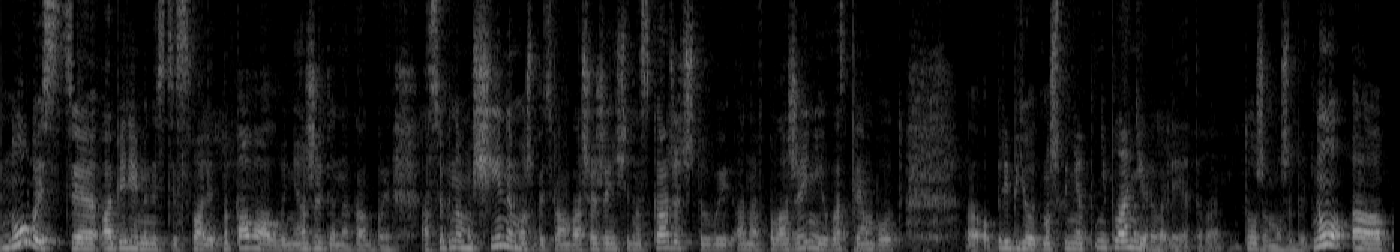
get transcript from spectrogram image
новость э, о беременности свалит на повал, вы неожиданно как бы, особенно мужчины, может быть, вам ваша женщина скажет, что вы, она в положении, у вас прям вот Э, прибьет. Может, вы не, не планировали этого. Тоже может быть. Но э,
